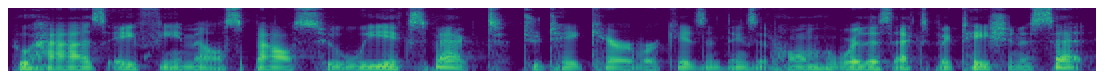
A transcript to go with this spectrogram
who has a female spouse who we expect to take care of our kids and things at home, where this expectation is set.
